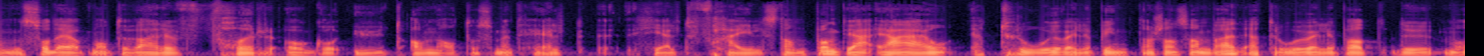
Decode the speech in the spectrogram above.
anså det å på en måte være for å gå ut av Nato som et helt, helt feil standpunkt. Jeg, jeg, jo, jeg, tror jo veldig på internasjonalt samarbeid. Jeg tror jo veldig på at du må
